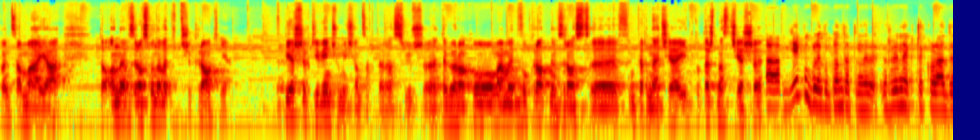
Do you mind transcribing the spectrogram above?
końca maja, to one wzrosły nawet trzykrotnie. W pierwszych dziewięciu miesiącach teraz już e, tego roku mamy dwukrotny wzrost e, w internecie i to też nas cieszy. A jak w ogóle wygląda ten rynek czekolady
